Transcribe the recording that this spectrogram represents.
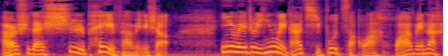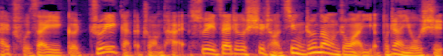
而是在适配范围上。因为这个英伟达起步早啊，华为呢还处在一个追赶的状态，所以在这个市场竞争当中啊也不占优势。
